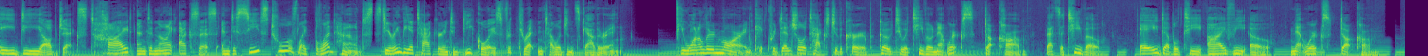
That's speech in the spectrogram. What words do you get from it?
AD objects to hide and deny access and deceives tools like Bloodhound, steering the attacker into decoys for threat intelligence gathering. If you want to learn more and kick credential attacks to the curb, go to attivonetworks.com. That's Attivo, A T T I V O, networks.com.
